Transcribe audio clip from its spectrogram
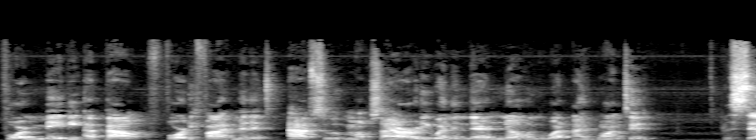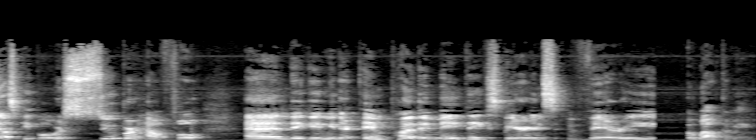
for maybe about 45 minutes, absolute most. I already went in there knowing what I wanted. The salespeople were super helpful and they gave me their input. They made the experience very welcoming.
